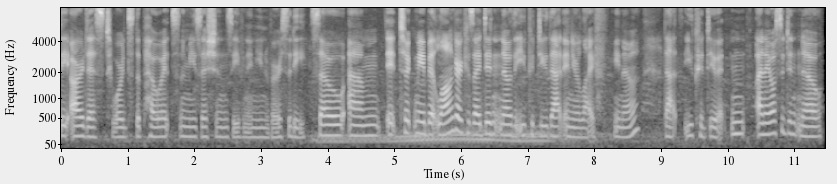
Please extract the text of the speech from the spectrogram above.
the artists, towards the poets, the musicians, even in university. So um, it took me a bit longer because I didn't know that you could do that in your life. You know, that you could do it, and, and I also didn't know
